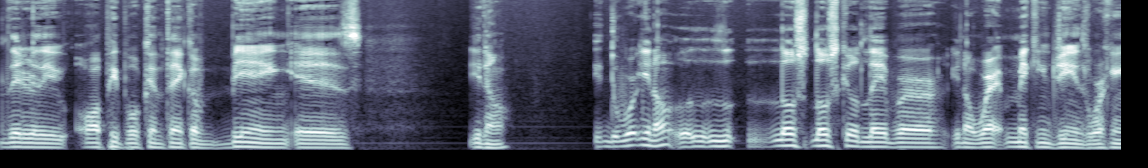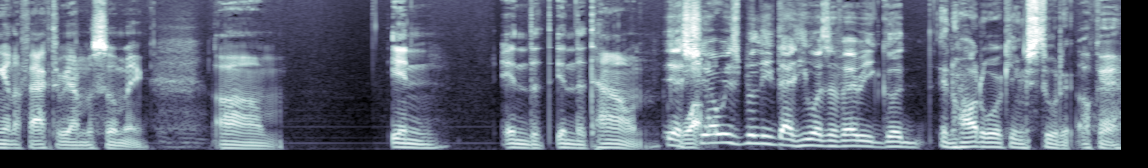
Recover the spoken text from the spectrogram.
literally all people can think of being is, you know, you know, low low skilled labor, you know, wear- making jeans, working in a factory. I'm assuming, um, in in the in the town. yeah Wha- she always believed that he was a very good and hardworking student okay.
